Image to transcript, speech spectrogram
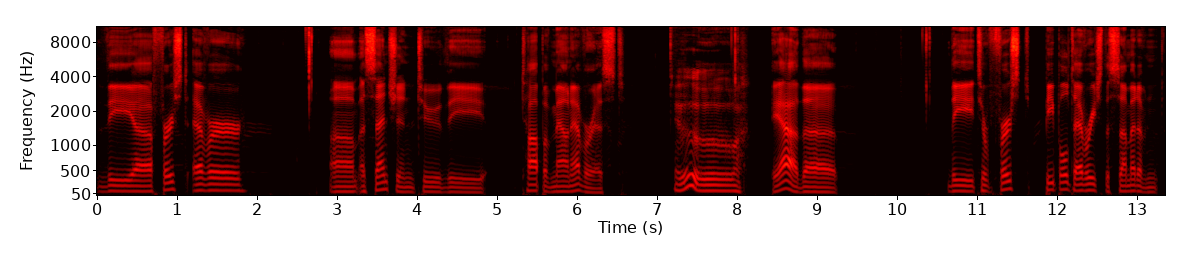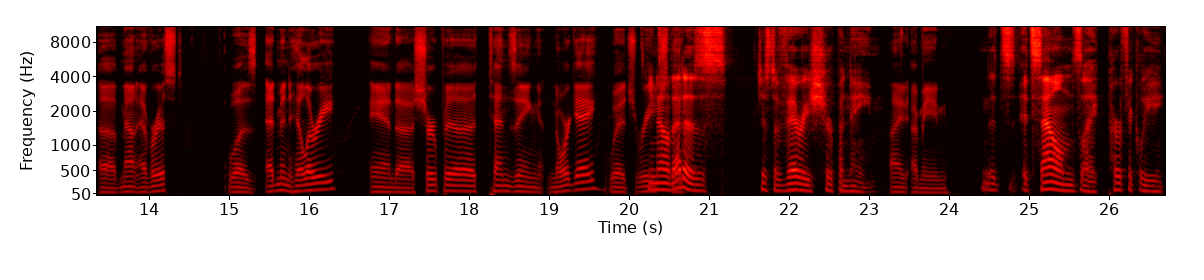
the uh, first ever um, ascension to the top of Mount Everest. Ooh. Yeah, the the to first people to ever reach the summit of uh, Mount Everest was Edmund Hillary and uh, Sherpa Tenzing Norgay, which reached. You know that the- is just a very Sherpa name. I I mean, It's it sounds like perfectly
